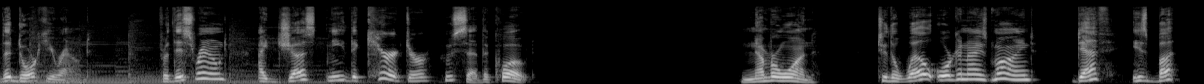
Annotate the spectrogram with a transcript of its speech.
The Dorky Round. For this round, I just need the character who said the quote. Number one. To the well organized mind, death is but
